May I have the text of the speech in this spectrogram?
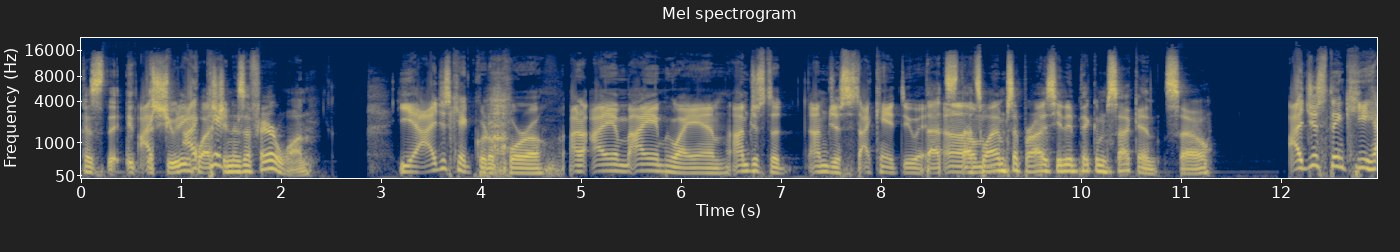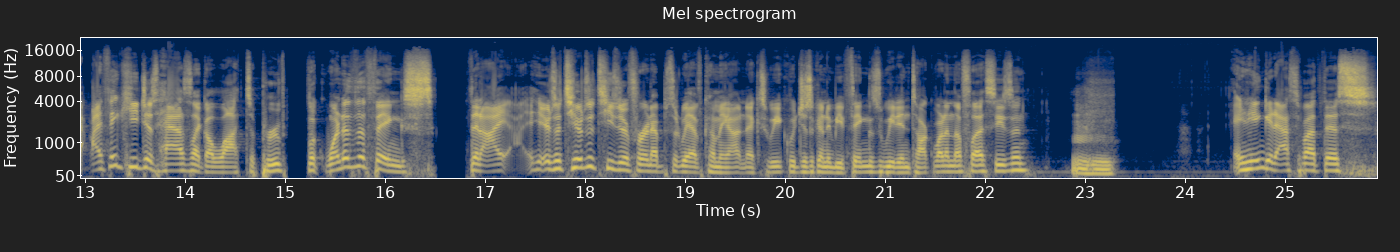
Because the, the I, shooting I question is a fair one. Yeah, I just can't go to Okoro. I, I, am I am who I am. I'm just a I'm just I can't do it. That's um, that's why I'm surprised you didn't pick him second. So I just think he I think he just has like a lot to prove. Look, one of the things that I here's a here's a teaser for an episode we have coming out next week, which is going to be things we didn't talk about enough last season. Mm-hmm. And he didn't get asked about this,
